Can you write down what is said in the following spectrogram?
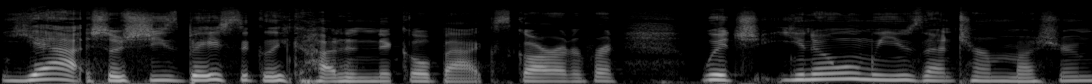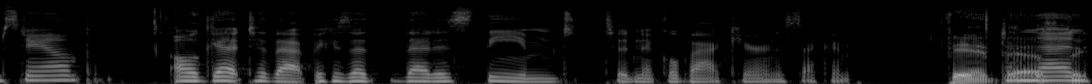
Yeah, so she's basically got a Nickelback scar on her front, which you know when we use that term mushroom stamp, I'll get to that because that that is themed to Nickelback here in a second. Fantastic. And then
